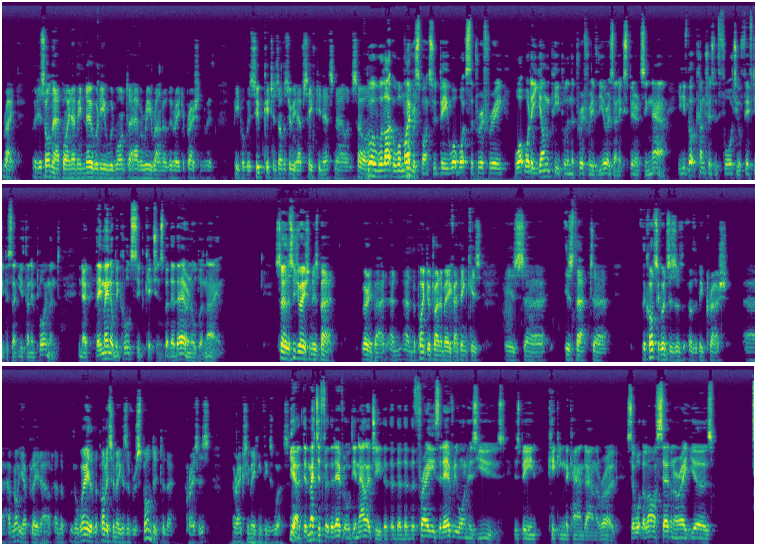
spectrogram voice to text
Right. But just on that point, I mean, nobody would want to have a rerun of the Great Depression with people with soup kitchens. Obviously, we have safety nets now and so on. Well, well, like, well my response would be, what, what's the periphery? What, what are young people in the periphery of the eurozone experiencing now? If you've got countries with forty or fifty percent youth unemployment, you know they may not be called soup kitchens, but they're there in all but name. So the situation is bad, very bad, and and the point you're trying to make, I think, is is uh, is that uh, the consequences of, of the big crash uh, have not yet played out, and the, the way that the policymakers have responded to that crisis are actually making things worse. Yeah, the metaphor that every, or the analogy, that the, the, the, the, phrase that everyone has used has been kicking the can down the road. So, what the last seven or eight years,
